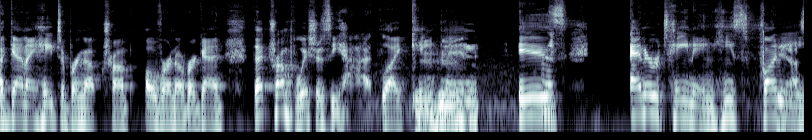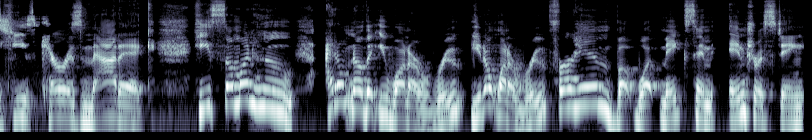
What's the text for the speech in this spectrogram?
again, I hate to bring up Trump over and over again, that Trump wishes he had. Like mm-hmm. Kingpin mm-hmm. is entertaining. He's funny. Yes. He's charismatic. He's someone who I don't know that you want to root. You don't want to root for him, but what makes him interesting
